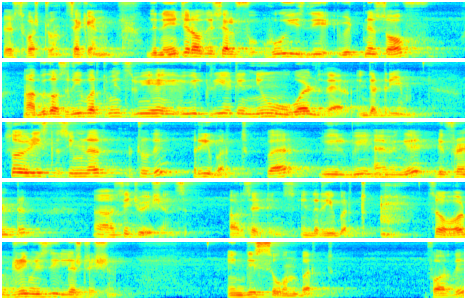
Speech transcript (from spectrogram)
That's first one. Second, the nature of the self, who is the witness of because rebirth means we, we will create a new world there in the dream. So it is similar to the rebirth where we will be having a different uh, situations or settings in the rebirth. so, dream is the illustration in this own birth for the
